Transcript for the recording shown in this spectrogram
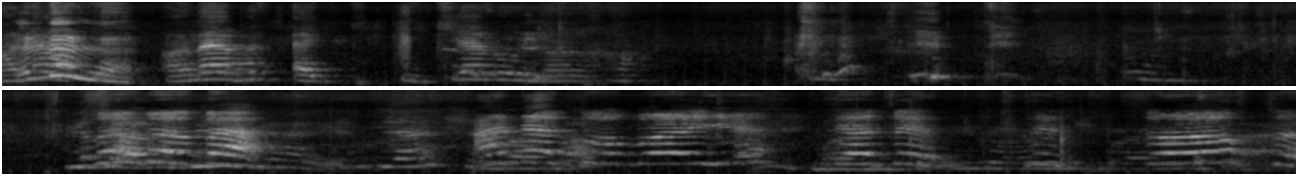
Anne. Anne biz iki yer oynarız. Anne babayı dedim. Soğuktu.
